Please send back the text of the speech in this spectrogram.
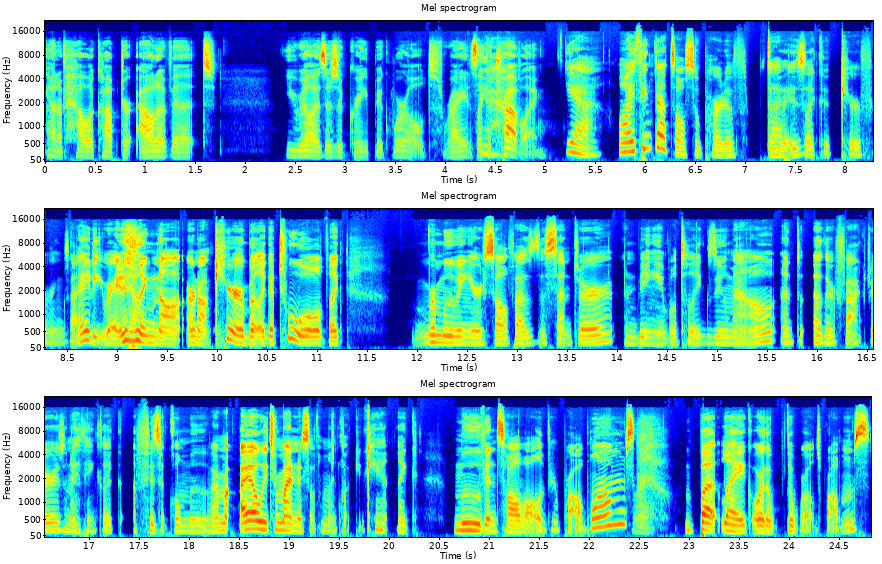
kind of helicopter out of it you realize there's a great big world right it's like Yeah. a traveling Yeah. Well, I think that's also part of that is like a cure for anxiety, right? It's like not or not cure, but like a tool of like removing yourself as the center and being able to like zoom out at other factors. And I think like a physical move. I'm I always remind myself, I'm like, look, you can't like move and solve all of your problems, right but like or the, the world's problems.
